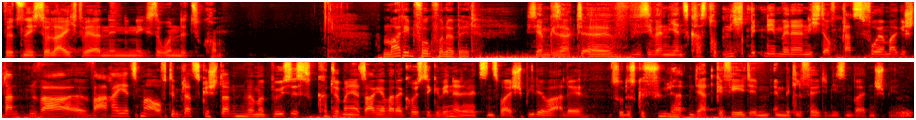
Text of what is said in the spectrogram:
wird es nicht so leicht werden, in die nächste Runde zu kommen. Martin Funk von der Bild. Sie haben gesagt, äh, Sie werden Jens Kastrop nicht mitnehmen, wenn er nicht auf dem Platz vorher mal gestanden war. Äh, war er jetzt mal auf dem Platz gestanden? Wenn man böse ist, könnte man ja sagen, er war der größte Gewinner der letzten zwei Spiele, weil alle so das Gefühl hatten, der hat gefehlt im, im Mittelfeld in diesen beiden Spielen.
